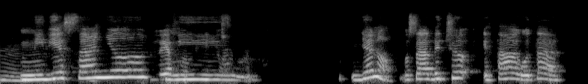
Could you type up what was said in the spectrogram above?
Mm. ni 10 años, ni... Ya no, o sea, de hecho estaba agotada.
